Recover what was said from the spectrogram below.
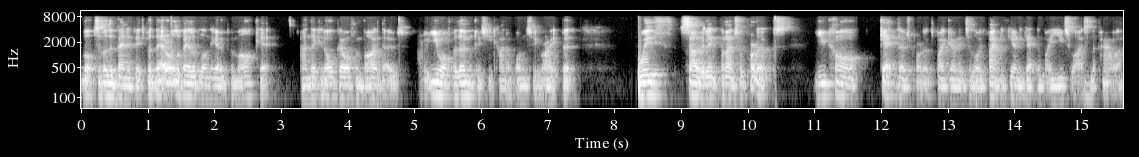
lots of other benefits, but they're all available on the open market and they can all go off and buy those. You offer them because you kind of want to, right? But with salary linked financial products, you can't get those products by going into Lloyds Bank. You can only get them by utilizing the power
